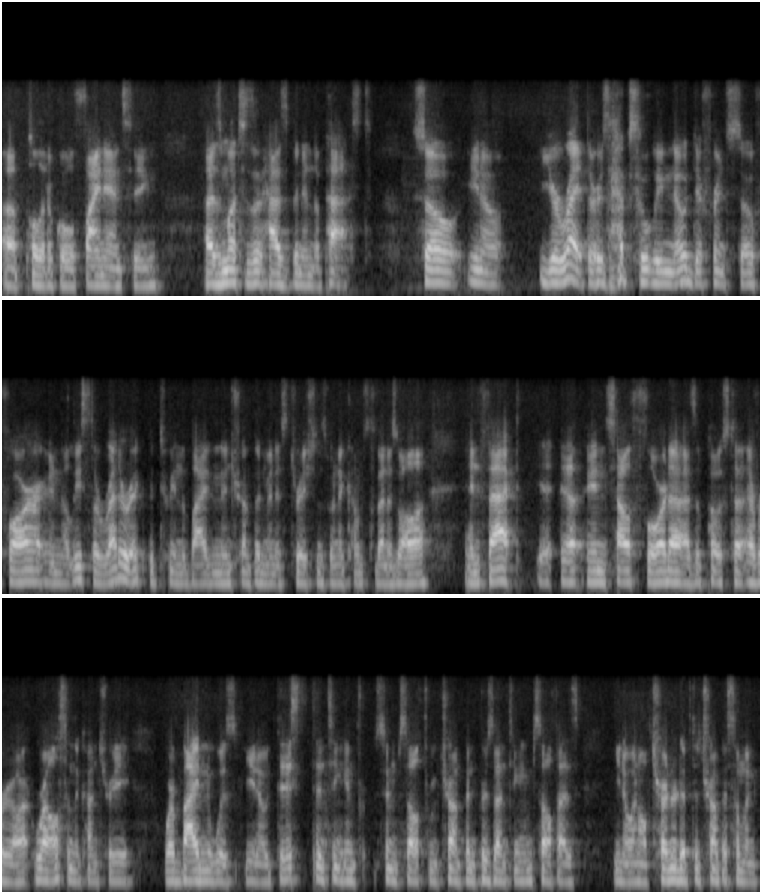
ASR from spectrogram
uh, political financing, as much as it has been in the past. So you know you're right. There is absolutely no difference so far in at least the rhetoric between the Biden and Trump administrations when it comes to Venezuela. In fact, in South Florida, as opposed to everywhere else in the country, where Biden was, you know, distancing himself from Trump and presenting himself as, you know, an alternative to Trump as someone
